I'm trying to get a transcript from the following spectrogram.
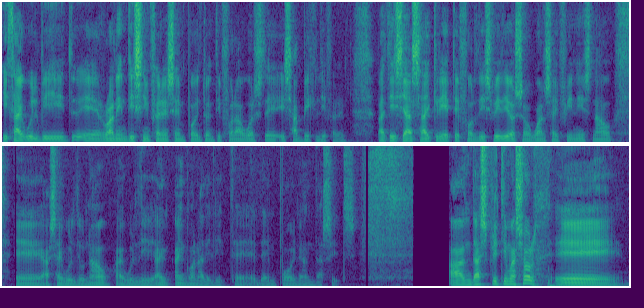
if i will be uh, running this inference endpoint 24 hours there is a big difference. But it's just i created for this video so once i finish now uh, as i will do now i will I'm, I'm gonna delete uh, the endpoint and that's it. And that's pretty much all. Uh,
